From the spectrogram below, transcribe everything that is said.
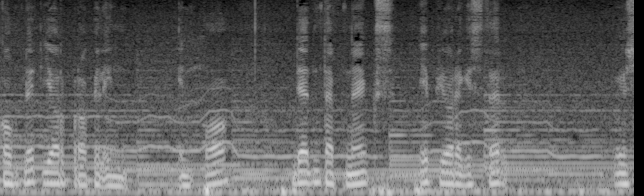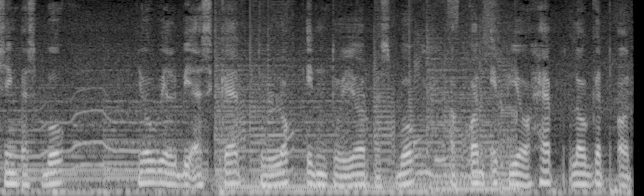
Complete your profile in info. Then tap next if you register using Facebook, you will be asked to log into your Facebook account if you have logged out.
